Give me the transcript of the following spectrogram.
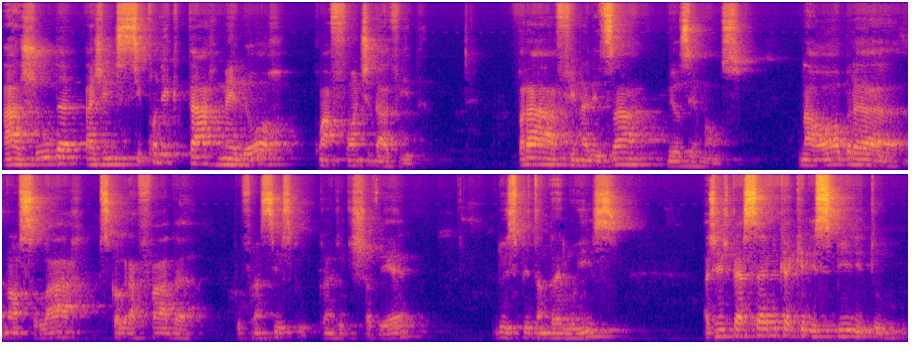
ajuda a gente se conectar melhor com a fonte da vida. Para finalizar, meus irmãos, na obra Nosso Lar, psicografada por Francisco Cândido Xavier, do espírito André Luiz, a gente percebe que aquele espírito,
